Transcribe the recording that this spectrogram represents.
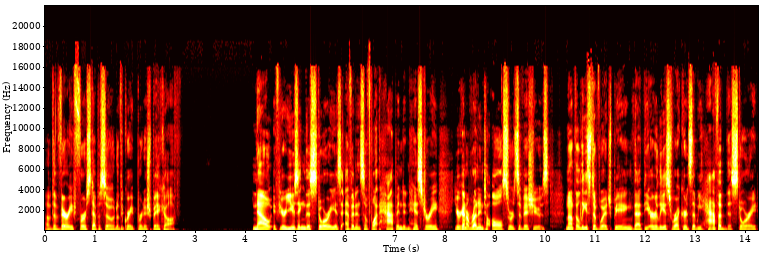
of the very first episode of the Great British Bake Off. Now, if you're using this story as evidence of what happened in history, you're going to run into all sorts of issues, not the least of which being that the earliest records that we have of this story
